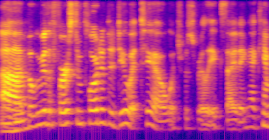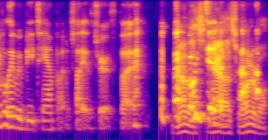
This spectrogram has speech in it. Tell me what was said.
uh, mm-hmm. Uh, but we were the first in Florida to do it too, which was really exciting. I can't believe we beat Tampa, to tell you the truth, but no, that's, yeah, that's wonderful.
